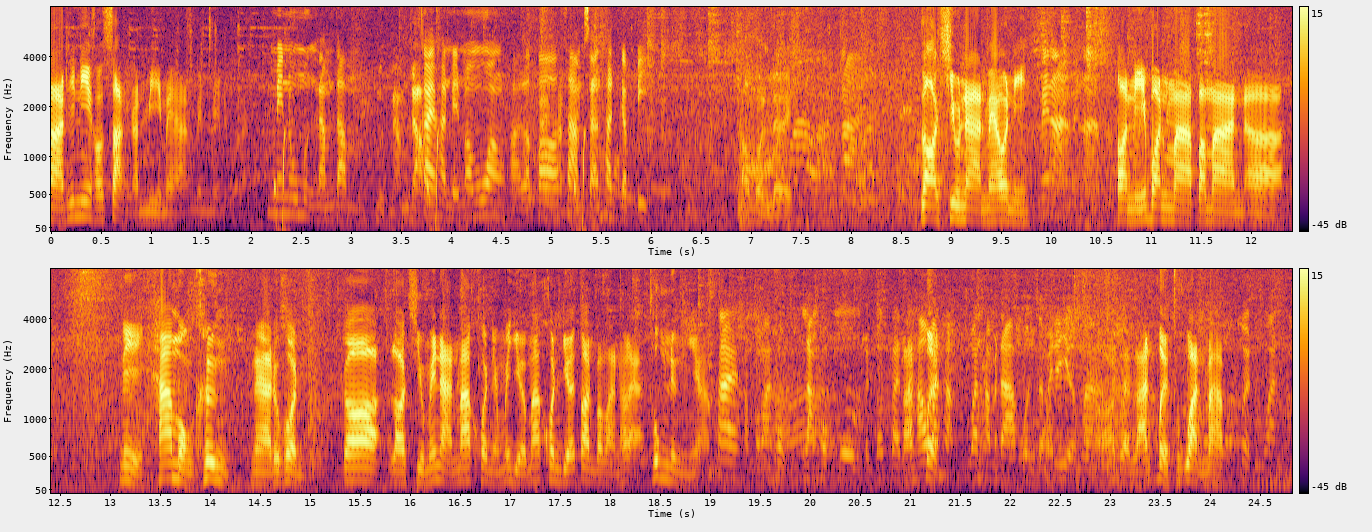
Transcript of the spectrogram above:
มาที่นี่เขาสั่งกันมีไหมฮะเป็นเมนูอะไรเมนูหมึกน้ำดหมึกน้ำำดำไก่พันเม็ดมะม่วงค่ะ แล้วก็สามชั้นผัดกะปิเอาหมดเลยได้รอคิวนานไหมฮะวันนี้ ไม่นานไม่นานตอนนี้บอลมาประมาณเอ่อนี่ห้าโมงครึ่งนะฮะทุกคน ก็รอคิวไม่นานมากคนยังไม่เยอะมากคนเยอะตอนประมาณเท่าไหร่อะทุ่มหนึ่งเนี่ย ใช่ค่ะประมาณหกหลังหกโมงเป็นต้นไปร้าแต่นถ้าเปิวัด นธรรวันธรรมดาคนจะไม่ได้เยอะมาก อ๋อแต่ร้านเปิดทุกวันป่ะครับ เปิดทุกวันค่ะ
